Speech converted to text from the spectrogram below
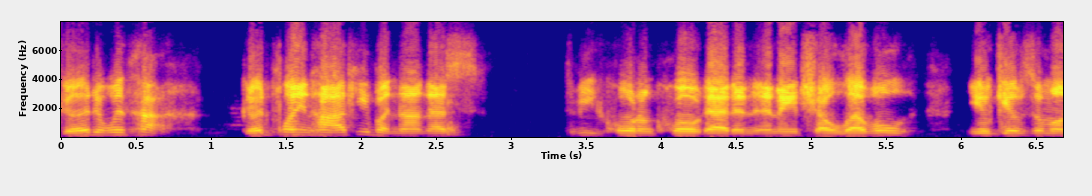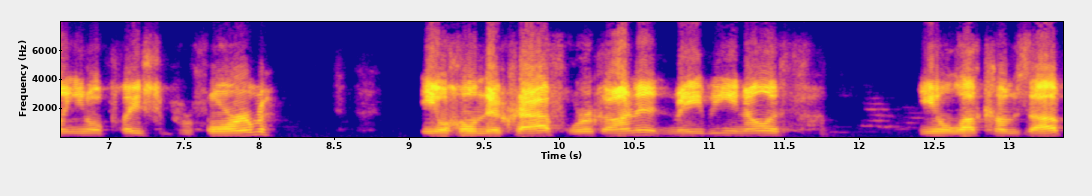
good with ho- good playing hockey, but not necessarily to be quote unquote at an NHL level. You know, gives them a you know place to perform. You know, hone their craft, work on it. Maybe you know if you know luck comes up,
